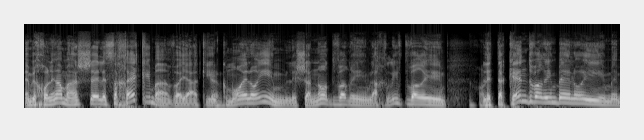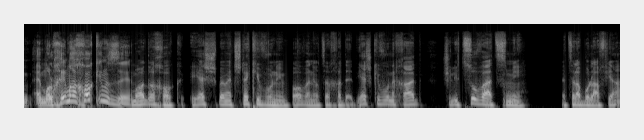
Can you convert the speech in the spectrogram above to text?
הם יכולים ממש אה, לשחק עם ההוויה, כי כן. כמו אלוהים, לשנות דברים, להחליף דברים, נכון. לתקן דברים באלוהים, הם, הם הולכים רחוק עם זה. מאוד רחוק. יש באמת שני כיוונים פה, ואני רוצה לחדד. יש כיוון אחד של עיצוב העצמי אצל אבולעפיה,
